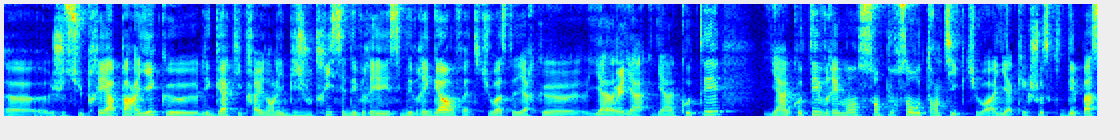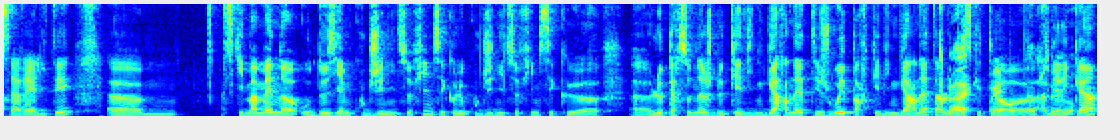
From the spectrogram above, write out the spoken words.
euh, je suis prêt à parier que les gars qui travaillent dans les bijouteries, c'est des vrais, c'est des vrais gars en fait. Tu vois, c'est-à-dire que il y a, Oui. y, a, y a un côté, il y a un côté vraiment 100% authentique. Tu vois, il y a quelque chose qui dépasse la réalité. Euh, ce qui m'amène euh, au deuxième coup de génie de ce film, c'est que le coup de génie de ce film, c'est que euh, euh, le personnage de Kevin Garnett est joué par Kevin Garnett, hein, le Ouais, basketteur ouais, euh, américain.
